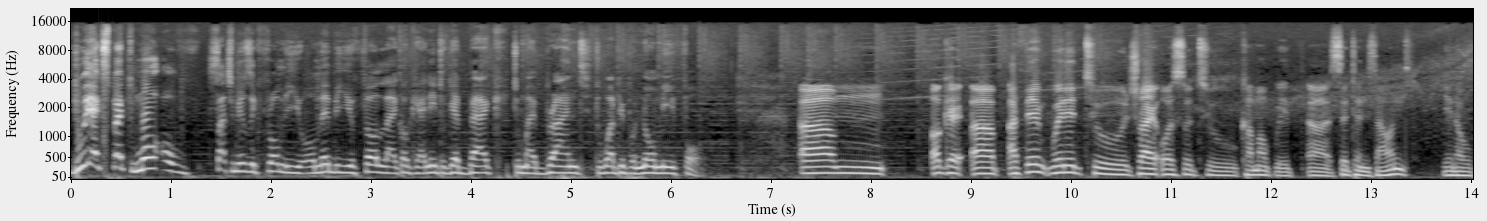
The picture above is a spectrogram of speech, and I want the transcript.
do we expect more of such music from you, or maybe you felt like okay, I need to get back to my brand, to what people know me for? Um. Okay. Uh, I think we need to try also to come up with uh, certain sounds. You know,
